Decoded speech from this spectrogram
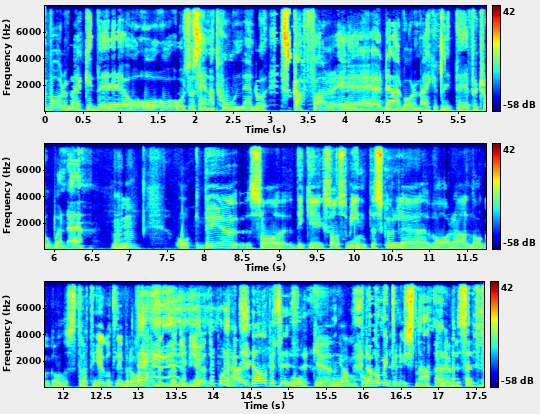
varumärket eh, och, och, och, och, så sen att hon ändå skaffar eh, det här varumärket lite förtroende. Mm. Och det sa Dick Eriksson som inte skulle vara någon strateg åt Liberalerna, men, men nu bjöd du på det här. Ja, precis. Och eh, Nyamko... De kommer inte lyssna. Nej, precis.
